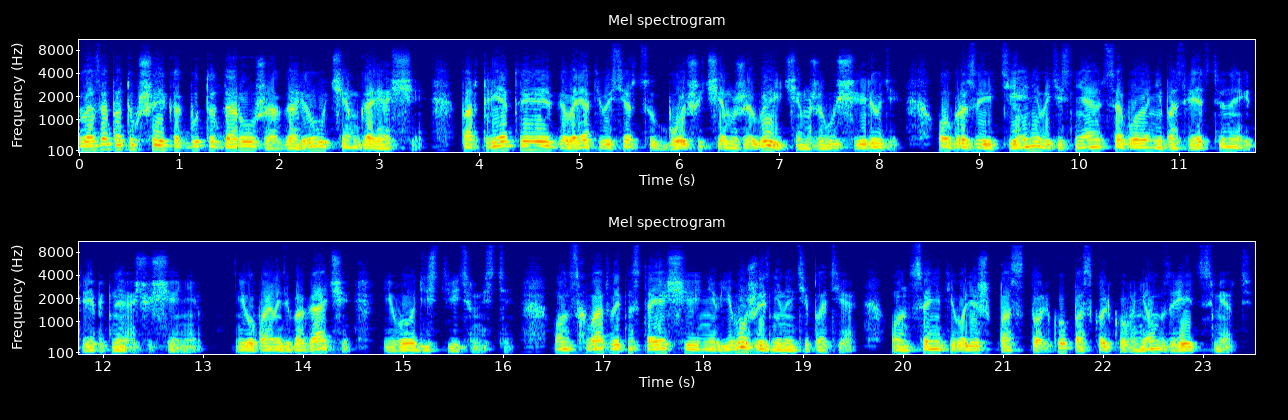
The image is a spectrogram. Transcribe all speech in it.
Глаза потухшие, как будто дороже Огареву, чем горящие. Портреты говорят его сердцу больше, чем живые, чем живущие люди. Образы и тени вытесняют собой непосредственное и трепетное ощущение. Его память богаче его действительности. Он схватывает настоящее не в его жизненной теплоте. Он ценит его лишь постольку, поскольку в нем зреет смерть,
